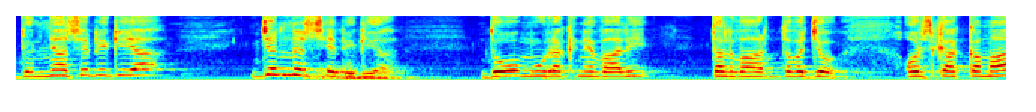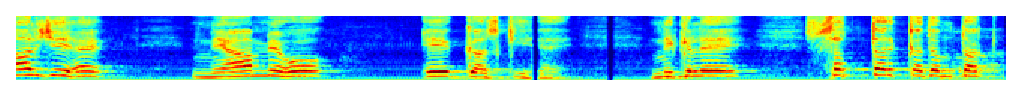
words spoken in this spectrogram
दुनिया से भी गया, जन्नत से भी गया। दो मुँह रखने वाली तलवार, तवज्जो। और इसका कमाल ये है न्याम में हो, एक गज की है। निकले सत्तर कदम तक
